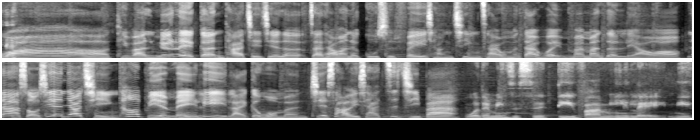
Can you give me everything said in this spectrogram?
哇。啊，提凡米雷跟他姐姐的在台湾的故事非常精彩，我们待会慢慢的聊哦。那首先要请特别美丽来跟我们介绍一下自己吧。我的名字是提凡米雷，你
